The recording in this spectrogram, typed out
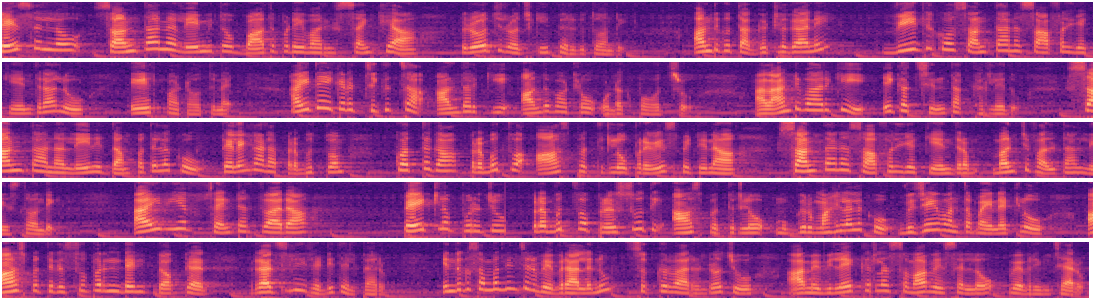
దేశంలో సంతాన లేమితో బాధపడే వారి సంఖ్య రోజురోజుకి పెరుగుతోంది. అందుకు తగ్గట్లుగానే వీధికో సంతాన సాఫల్య కేంద్రాలు ఏర్పాటవుతున్నాయి. అయితే ఇక్కడ చికిత్స అందరికీ అందుబాటులో ఉండకపోవచ్చు. అలాంటి వారికి ఇక చింతక్కర్లేదు. సంతాన లేని దంపతులకు తెలంగాణ ప్రభుత్వం కొత్తగా ప్రభుత్వ ఆసుపత్రిలో ప్రవేశపెట్టిన సంతాన సాఫల్య కేంద్రం మంచి ఫలితాలను ఇస్తోంది ఐవీఎఫ్ సెంటర్ ద్వారా పేట్ల పురుజు ప్రభుత్వ ప్రసూతి ఆసుపత్రిలో ముగ్గురు మహిళలకు విజయవంతమైనట్లు ఆసుపత్రి సూపరింటెండెంట్ డాక్టర్ రజనీ రెడ్డి తెలిపారు. ఇందుకు సంబంధించిన వివరాలను శుక్రవారం రోజు ఆమె విలేకరుల సమావేశంలో వివరించారు.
